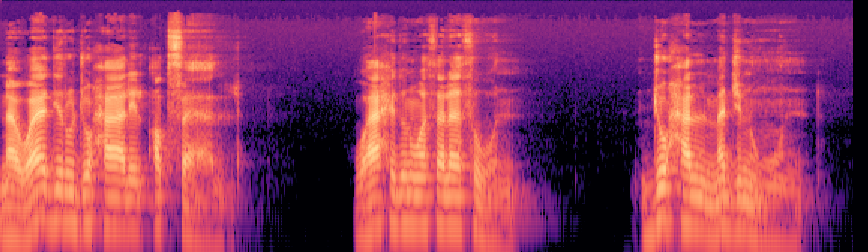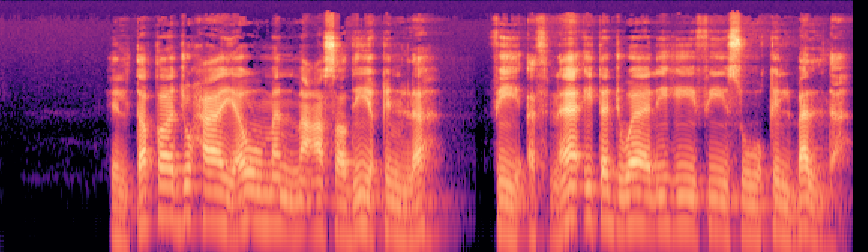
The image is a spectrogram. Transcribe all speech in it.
نوادر جحا للأطفال واحد وثلاثون. جحا المجنون التقى جحا يوما مع صديق له في أثناء تجواله في سوق البلدة.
